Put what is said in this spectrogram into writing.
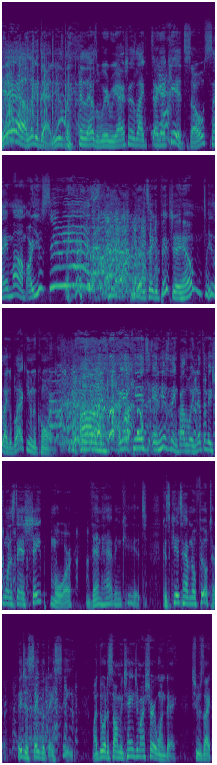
Yeah, look at that. Was- that was a weird reaction. It's like, I got kids, so same mom. Are you serious? you better take a picture of him. He's like a black unicorn. Um, I got kids, and here's the thing, by the way, nothing makes you want to stay in shape more than having kids. Because kids have no filter. They just say what they see. My daughter saw me changing my shirt one day. She was like,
